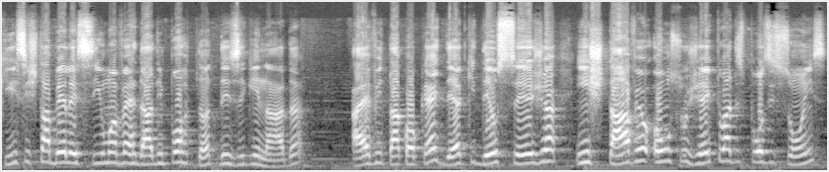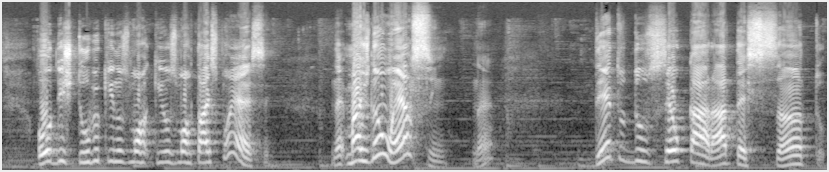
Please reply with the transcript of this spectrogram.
que isso estabelecia uma verdade importante designada a evitar qualquer ideia que Deus seja instável ou um sujeito a disposições ou distúrbio que, nos que os mortais conhecem. né? Mas não é assim. Né? Dentro do seu caráter santo,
